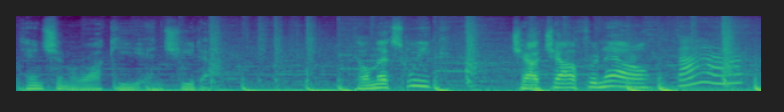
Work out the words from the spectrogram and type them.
Attention, Rocky and Cheetah. Till next week. Ciao, ciao for now. Bye.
